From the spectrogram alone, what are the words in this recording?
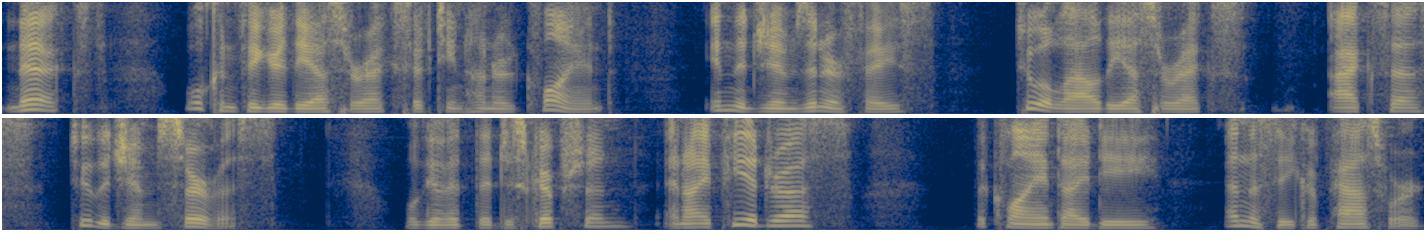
Next, we'll configure the SRX 1500 client in the JIMS interface to allow the SRX access to the JIMS service. We'll give it the description, an IP address, the client ID, and the secret password.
